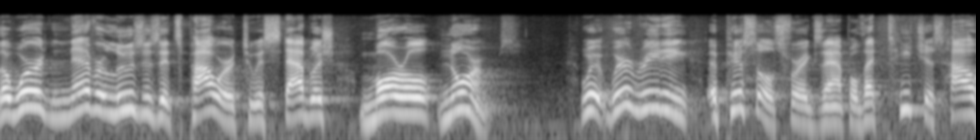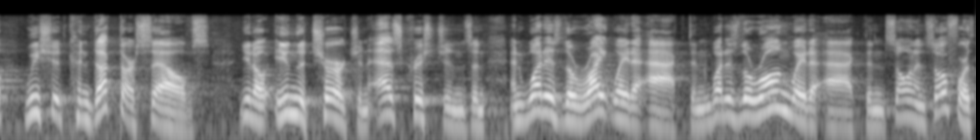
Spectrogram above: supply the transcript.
The word never loses its power to establish moral norms. We're reading epistles, for example, that teach us how we should conduct ourselves you know, in the church and as Christians and, and what is the right way to act and what is the wrong way to act and so on and so forth.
